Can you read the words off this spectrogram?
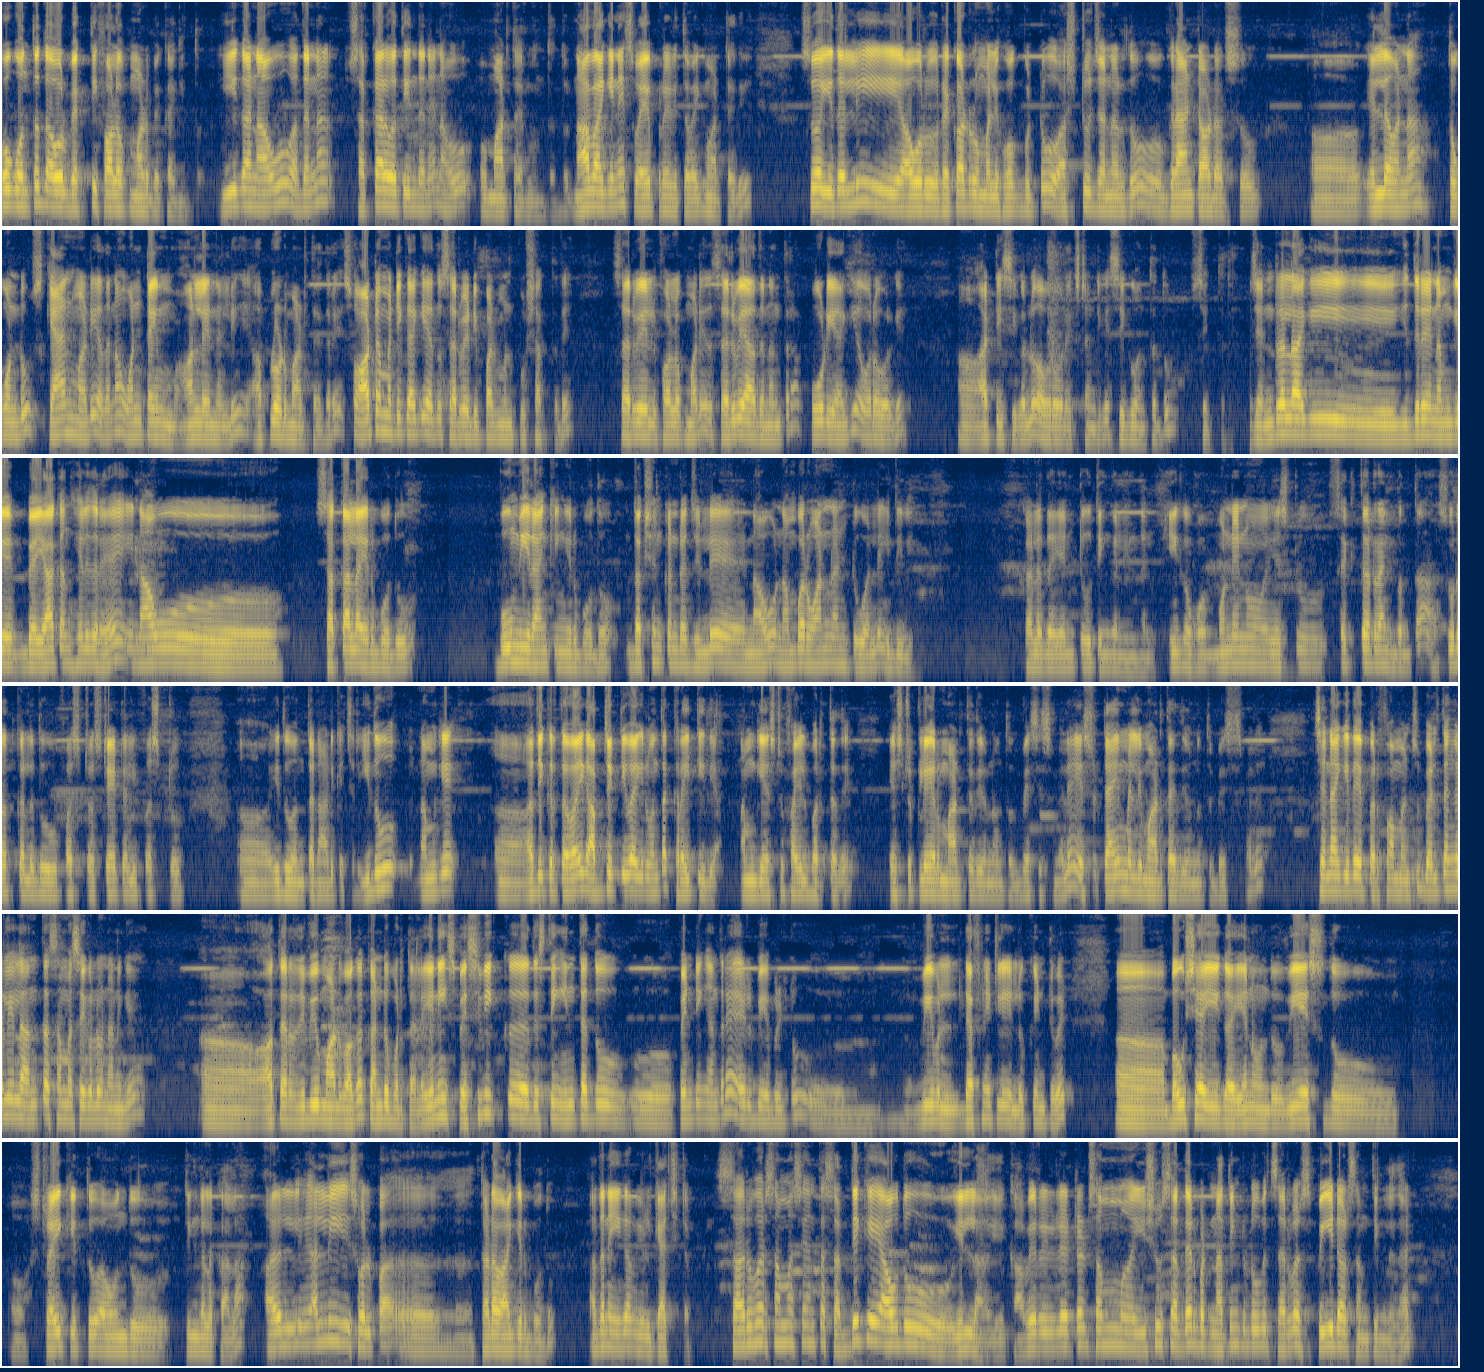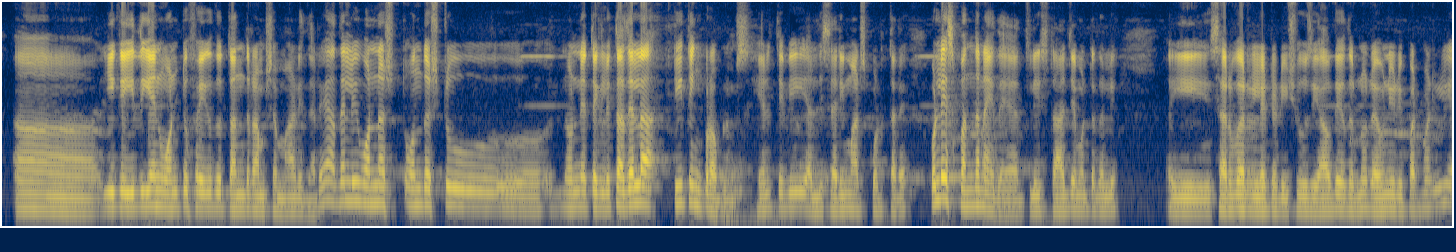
ಹೋಗುವಂಥದ್ದು ಅವ್ರ ವ್ಯಕ್ತಿ ಫಾಲೋ ಅಪ್ ಮಾಡಬೇಕಾಗಿತ್ತು. ಈಗ ನಾವು ಅದನ್ನು ಸರ್ಕಾರ ವತಿಯಿಂದನೇ ನಾವು ಮಾಡ್ತಾ ಇರುವಂಥದ್ದು. ನಾವಾಗಿಯೇ ಸ್ವಯಂ ಪ್ರೇರಿತವಾಗಿ ಮಾಡ್ತಾ ಇದ್ದೀವಿ ಸೊ ಇದರಲ್ಲಿ ಅವರು ರೆಕಾರ್ಡ್ ರೂಮಲ್ಲಿ ಹೋಗ್ಬಿಟ್ಟು ಅಷ್ಟು ಜನರದು ಗ್ರ್ಯಾಂಟ್ ಆರ್ಡರ್ಸು ಎಲ್ಲವನ್ನು ತಗೊಂಡು ಸ್ಕ್ಯಾನ್ ಮಾಡಿ ಅದನ್ನು ಒನ್ ಟೈಮ್ ಆನ್ಲೈನಲ್ಲಿ ಅಪ್ಲೋಡ್ ಮಾಡ್ತಾ ಇದ್ದಾರೆ. ಸೊ ಆಟೋಮೆಟಿಕ್ಕಾಗಿ ಅದು ಸರ್ವೆ ಡಿಪಾರ್ಟ್ಮೆಂಟ್ ಪುಷ್ ಆಗ್ತದೆ. ಸರ್ವೆಯಲ್ಲಿ ಫಾಲೋ ಅಪ್ ಮಾಡಿ ಅದು ಸರ್ವೆ ಆದ ನಂತರ ಪೋಡಿಯಾಗಿ ಅವರವರಿಗೆ ಆರ್ ಟಿ ಸಿಗಳು ಅವರವ್ರ ಎಕ್ಸ್ಟೆಂಟ್ಗೆ ಸಿಗುವಂಥದ್ದು ಸಿಗ್ತದೆ. ಜನರಲ್ ಆಗಿ ಇದ್ರೆ ನಮಗೆ ಯಾಕಂತ ಹೇಳಿದರೆ, ನಾವು ಸಕಾಲ ಇರ್ಬೋದು, ಭೂಮಿ ರ್ಯಾಂಕಿಂಗ್ ಇರ್ಬೋದು, ದಕ್ಷಿಣ ಕನ್ನಡ ಜಿಲ್ಲೆ ನಾವು ನಂಬರ್ ಒನ್ ಆ್ಯಂಡ್ ಟೂ ಅಲ್ಲೇ ಇದ್ದೀವಿ. ಕಳೆದ ಎಂಟು ತಿಂಗಳಿಂದ ಈಗ ಮೊನ್ನೆನೂ ಎಷ್ಟು ಸೆಕ್ಟರ್ ರ್ಯಾಂಕ್ ಬಂತ, ಸೂರತ್ ಕಲ್ಲದು ಫಸ್ಟ್ ಸ್ಟೇಟಲ್ಲಿ ಫಸ್ಟು ಇದು ಅಂತ ನಾಡಿ ಕಚೇರಿ ಇದು ನಮಗೆ ಅಧಿಕೃತವಾಗಿ ಅಬ್ಜೆಕ್ಟಿವ್ ಆಗಿರುವಂಥ ಕ್ರೈಟೀರಿಯಾ ನಮಗೆ ಎಷ್ಟು ಫೈಲ್ ಬರ್ತದೆ ಎಷ್ಟು ಕ್ಲಿಯರ್ ಮಾಡ್ತಿದ್ದೀವಿ ಅನ್ನೋಂಥದ್ದು ಬೇಸಿಸ್ ಮೇಲೆ ಎಷ್ಟು ಟೈಮಲ್ಲಿ ಮಾಡ್ತಾ ಇದ್ದೀವಿ ಅನ್ನೋಂಥ ಬೇಸಿಸ್ ಮೇಲೆ ಚೆನ್ನಾಗಿದೆ ಪರ್ಫಾರ್ಮೆನ್ಸು ಬೆಳ್ತಂಗಲಿಲ್ಲ ಅಂಥ ಸಮಸ್ಯೆಗಳು ನನಗೆ ಆ, ಥರ ರಿವ್ಯೂ ಮಾಡುವಾಗ ಕಂಡು ಬರ್ತಾ ಇಲ್ಲ. ಎನಿ ಸ್ಪೆಸಿಫಿಕ್ ದಿಸ್ ಥಿಂಗ್ ಇಂಥದ್ದು ಪೆಂಡಿಂಗ್ ಅಂದರೆ I will be able to we will definitely look into it ಬಹುಶಃ ಈಗ ಏನೋ ಒಂದು ವಿ ಎಸ್ದು ಸ್ಟ್ರೈಕ್ ಇತ್ತು ಆ ಒಂದು ತಿಂಗಳ ಕಾಲ. ಅಲ್ಲಿ ಅಲ್ಲಿ ಸ್ವಲ್ಪ ತಡವಾಗಿರ್ಬೋದು. ಅದನ್ನು ಈಗ will catch it up server ಸಮಸ್ಯೆ ಅಂತ ಸದ್ಯಕ್ಕೆ ಯಾವುದು ಇಲ್ಲ. ಈ Kaveri related some issues are there but nothing to do with server speed or something like that ಈಗ ಇದು ಏನು ಒನ್ ಟು ಫೈವ್ದು ತಂತ್ರಾಂಶ ಮಾಡಿದ್ದಾರೆ. ಅದರಲ್ಲಿ ಒಂದಷ್ಟು ಒಂದಷ್ಟು ನೊನ್ನೆ ತೆಗಲಿತ್ತು. ಅದೆಲ್ಲ ಟೀಚಿಂಗ್ ಪ್ರಾಬ್ಲಮ್ಸ್ ಹೇಳ್ತೀವಿ, ಅಲ್ಲಿ ಸರಿ ಮಾಡಿಸ್ಕೊಡ್ತಾರೆ. ಒಳ್ಳೆಯ ಸ್ಪಂದನ ಇದೆ. ಅಟ್ಲೀಸ್ಟ್ ರಾಜ್ಯ ಮಟ್ಟದಲ್ಲಿ ಈ ಸರ್ವರ್ ರಿಲೇಟೆಡ್ ಇಶ್ಯೂಸ್ ಯಾವುದೇ ಇದ್ರೂ ರೆವೆನ್ಯೂ ಡಿಪಾರ್ಟ್ಮೆಂಟಲ್ಲಿ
